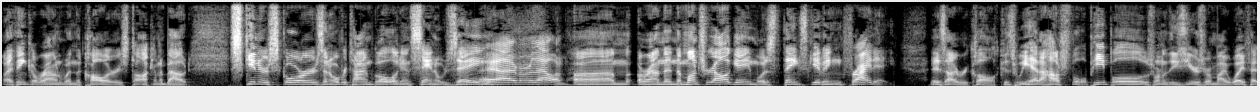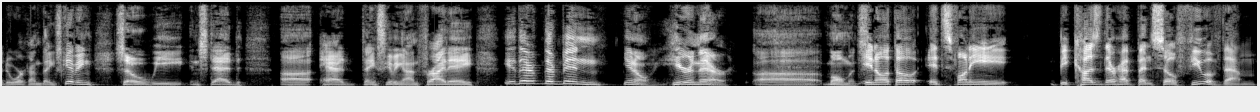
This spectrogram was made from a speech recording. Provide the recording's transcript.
I think around when the caller is talking about Skinner scores an overtime goal against San Jose. Yeah, I remember that one. Um, around then, the Montreal game was Thanksgiving Friday, as I recall, because we had a house full of people. It was one of these years where my wife had to work on Thanksgiving, so we instead uh, had Thanksgiving on Friday. Yeah, there, there've been you know here and there uh, moments. You know what though? It's funny because there have been so few of them.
